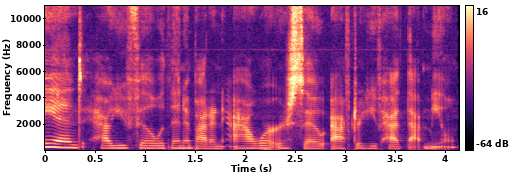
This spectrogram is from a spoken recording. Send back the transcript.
and how you feel within about an hour or so after you've had that meal.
